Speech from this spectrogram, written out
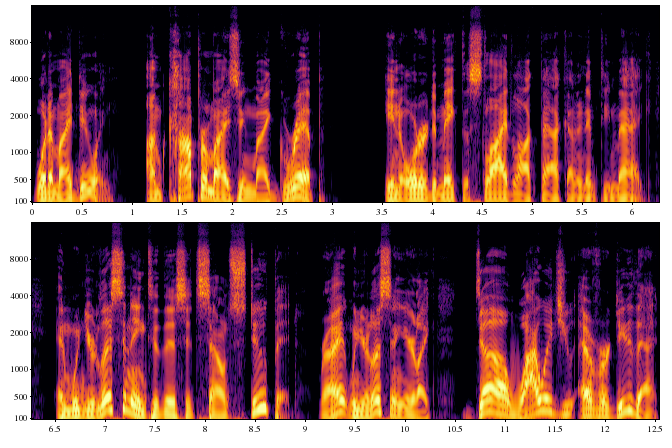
what am I doing? I'm compromising my grip in order to make the slide lock back on an empty mag. And when you're listening to this, it sounds stupid, right? When you're listening, you're like, duh, why would you ever do that?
